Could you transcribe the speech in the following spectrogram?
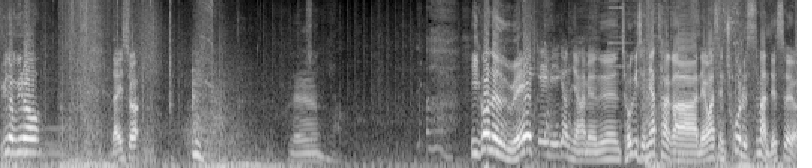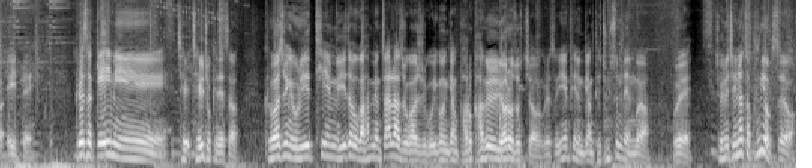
위도 위도 나이스 네. 이거는 왜 게임이 이겼냐 하면은 저기 제냐타가 내가 봤을 땐 초월을 쓰면 안 됐어요 A 때. 그래서 게임이 제, 제일 좋게 돼서. 그 와중에 우리 팀 리더가 한 명 잘라줘가지고 이건 그냥 바로 각을 열어줬죠. 그래서 EMP는 그냥 대충 쓰면 되는 거야. 왜? 저희는 제냐타 궁이 없어요.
